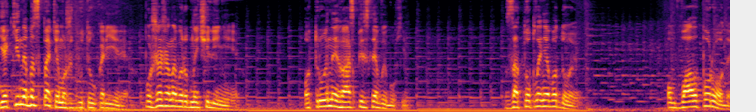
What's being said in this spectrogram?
Які небезпеки можуть бути у кар'єрі? Пожежа на виробничій лінії, отруйний газ після вибухів, затоплення водою, обвал породи,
